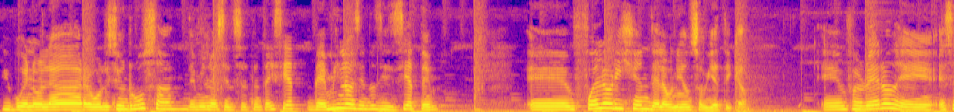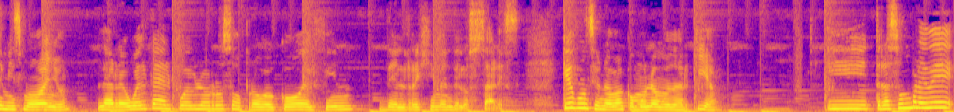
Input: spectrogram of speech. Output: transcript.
Y bueno, la Revolución Rusa de, 1977, de 1917 eh, fue el origen de la Unión Soviética. En febrero de ese mismo año, la revuelta del pueblo ruso provocó el fin del régimen de los zares, que funcionaba como una monarquía. Y tras un breve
